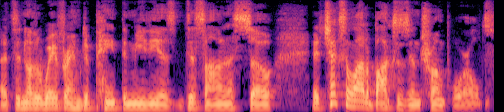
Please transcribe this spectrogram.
It's another way for him to paint the media as dishonest. So it checks a lot of boxes in Trump world.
